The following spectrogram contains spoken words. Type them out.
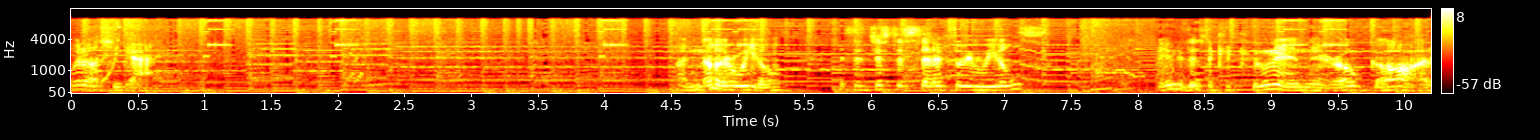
What else you got? Another Weedle. This is just a set of three Weedles? Maybe there's a Kakuna in there, oh god.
